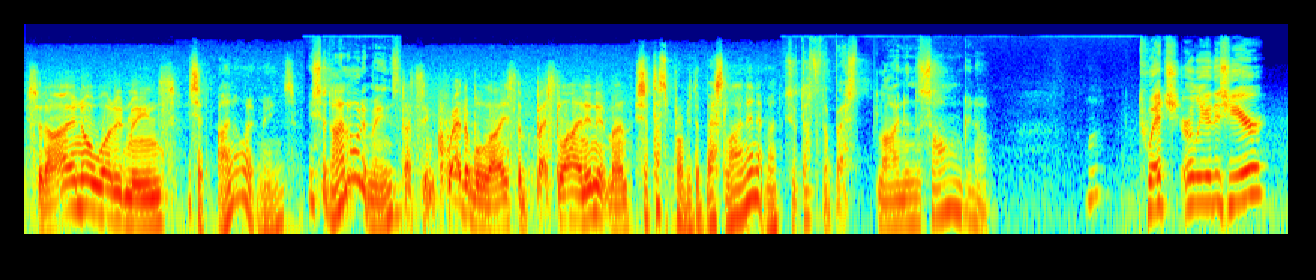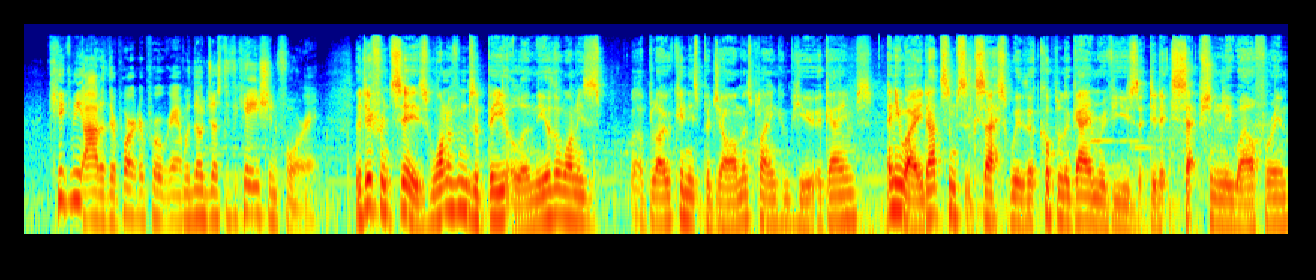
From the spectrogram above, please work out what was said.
He said, I know what it means. He said, I know what it means. He said, I know what it means. That's incredible line. It's the best line in it, man. He said, that's probably the best line in it, man. He said, that's the best line in the song, you know. Twitch earlier this year kicked me out of their partner program with no justification for it. The difference is, one of them's a Beatle and the other one is a bloke in his pyjamas playing computer games. Anyway, he'd had some success with a couple of game reviews that did exceptionally well for him.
